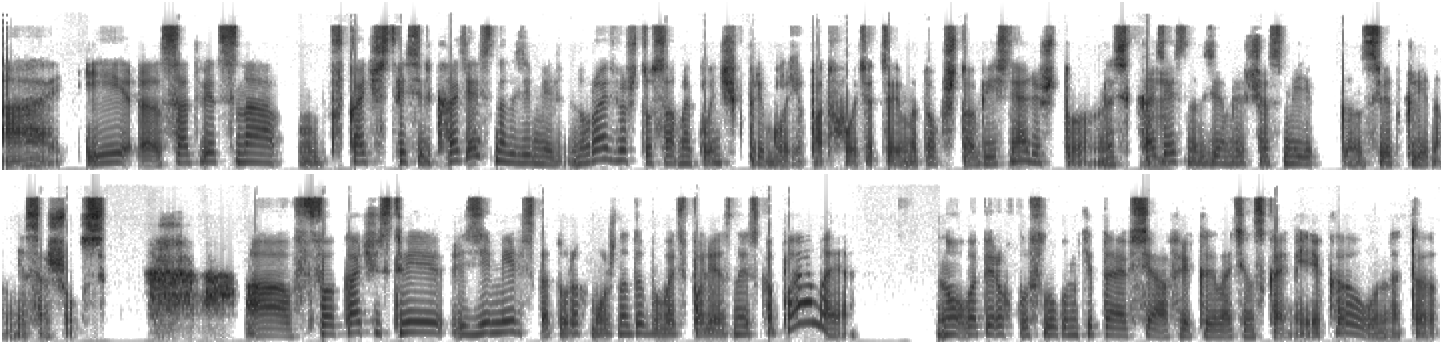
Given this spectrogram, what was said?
А, и, э, соответственно, в качестве сельскохозяйственных земель, ну разве что самый кончик Приморья подходит. И мы только что объясняли, что на сельскохозяйственных землях сейчас в мире свет клином не сошелся. А в качестве земель, с которых можно добывать полезные ископаемые, ну, во-первых, к услугам Китая вся Африка и Латинская Америка, он это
